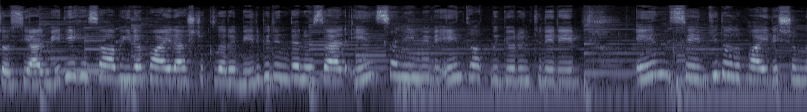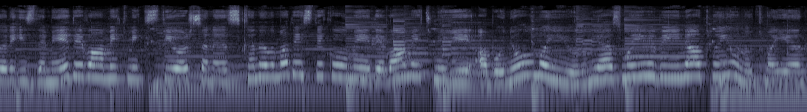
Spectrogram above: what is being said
Sosyal medya hesabıyla paylaştıkları birbirinden özel en samimi ve en tatlı görüntüleri en sevgi dolu paylaşımları izlemeye devam etmek istiyorsanız kanalıma destek olmaya devam etmeyi, abone olmayı, yorum yazmayı ve beğeni atmayı unutmayın.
